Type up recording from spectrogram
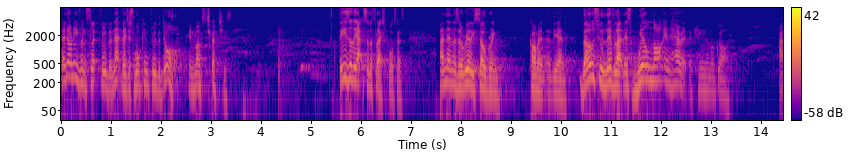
They don't even slip through the net, They're just walk in through the door in most churches. These are the acts of the flesh, Paul says. And then there's a really sobering comment at the end. Those who live like this will not inherit the kingdom of God. Ouch.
